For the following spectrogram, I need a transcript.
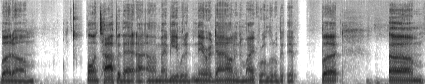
But um, on top of that, I, I, might be able to narrow it down in the micro a little bit. But um,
